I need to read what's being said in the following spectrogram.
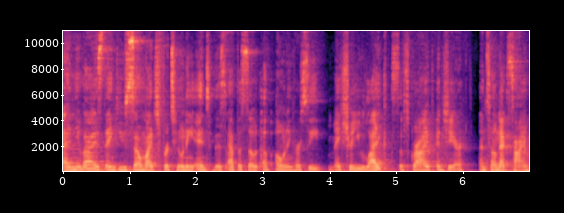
And you guys, thank you so much for tuning into this episode of Owning Her Seat. Make sure you like, subscribe, and share. Until next time.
